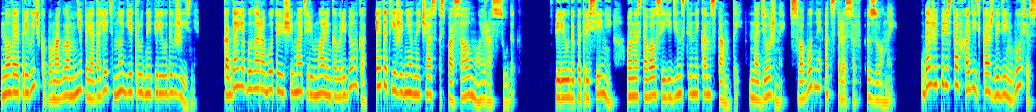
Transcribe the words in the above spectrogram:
Новая привычка помогла мне преодолеть многие трудные периоды в жизни. Когда я была работающей матерью маленького ребенка, этот ежедневный час спасал мой рассудок. В периоды потрясений он оставался единственной константой, надежной, свободной от стрессов зоной. Даже перестав ходить каждый день в офис,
